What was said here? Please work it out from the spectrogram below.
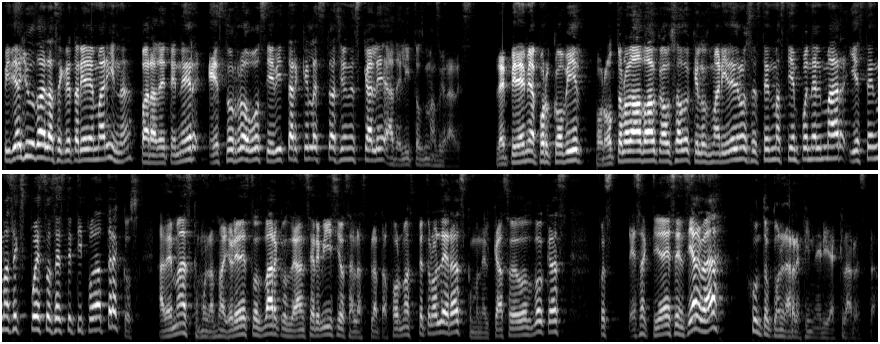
pidió ayuda a la Secretaría de Marina para detener estos robos y evitar que la situación escale a delitos más graves. La epidemia por COVID, por otro lado, ha causado que los marineros estén más tiempo en el mar y estén más expuestos a este tipo de atracos. Además, como la mayoría de estos barcos le dan servicios a las plataformas petroleras, como en el caso de Dos Bocas, pues es actividad esencial, ¿verdad? Junto con la refinería, claro está.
